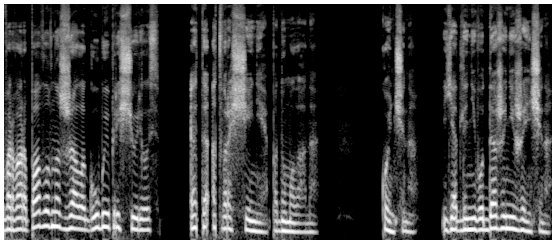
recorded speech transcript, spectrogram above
Варвара Павловна сжала губы и прищурилась. «Это отвращение», — подумала она. «Кончено. Я для него даже не женщина».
